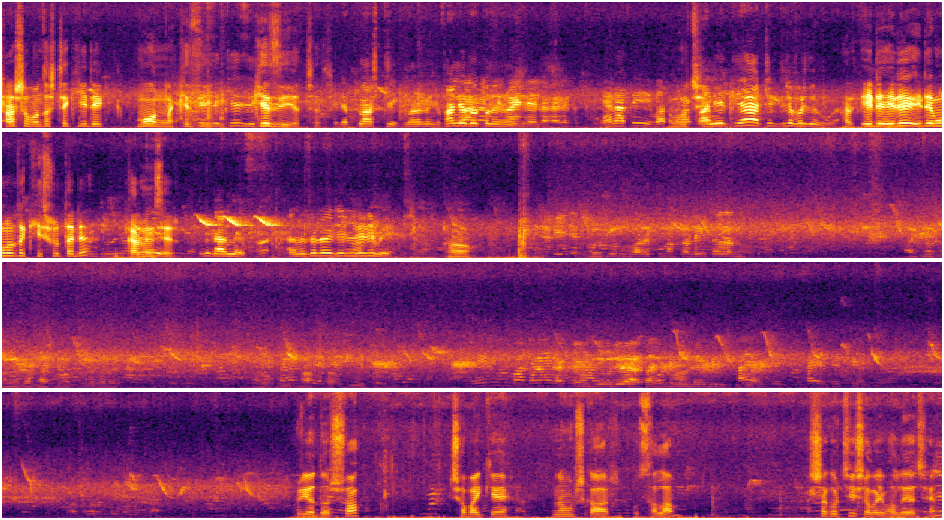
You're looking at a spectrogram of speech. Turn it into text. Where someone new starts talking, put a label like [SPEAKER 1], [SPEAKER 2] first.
[SPEAKER 1] সাতশো পঞ্চাশ টাকা কি রে মন না কেজি?
[SPEAKER 2] কেজি,
[SPEAKER 1] আচ্ছা আচ্ছা।
[SPEAKER 2] এটা প্লাস্টিক মনে করেন যে পানিও দোতলে পানি দিয়া টিপ দিলে ভরে দেবো
[SPEAKER 1] আর এটা এটা এটা মূলত কি সুতা এটা? গার্মেন্টসের?
[SPEAKER 2] এটা গার্মেন্টস। গার্মেন্টস হলো এটা রেডিমেড
[SPEAKER 1] হ্যাঁ প্রিয় দর্শক সবাইকে নমস্কার ও সালাম। আশা করছি সবাই ভালোই আছেন।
